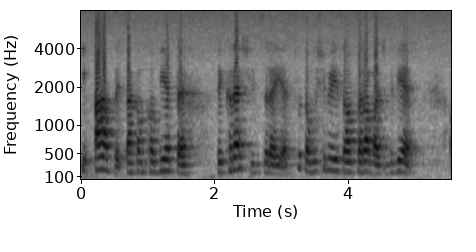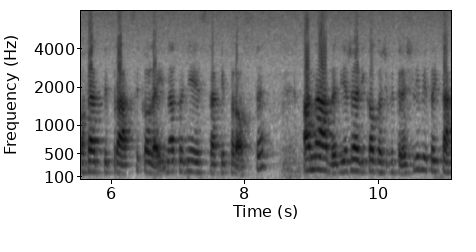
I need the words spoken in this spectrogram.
I aby taką kobietę wykreślić z rejestru, to musimy jej zaoferować dwie oferty pracy kolejne, a to nie jest takie proste. A nawet jeżeli kogoś wykreślimy, to i tak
